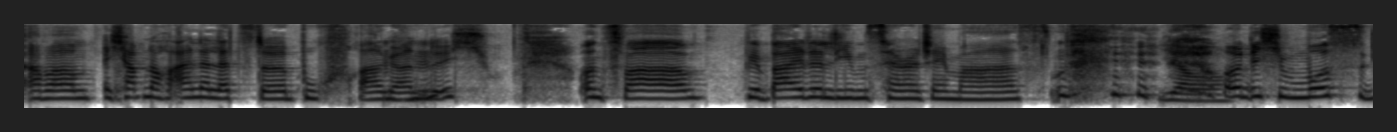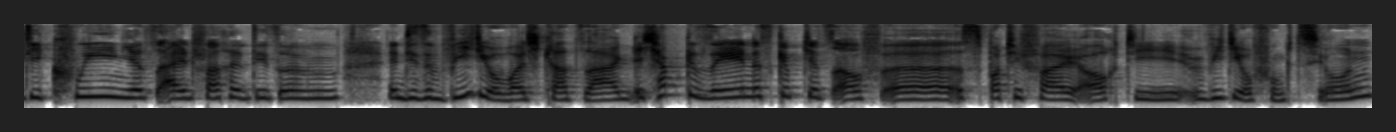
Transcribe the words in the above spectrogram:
Aber ich habe noch eine letzte Buchfrage mhm. an dich. Und zwar, wir beide lieben Sarah J. Maas. Ja. Und ich muss die Queen jetzt einfach in diesem, in diesem Video, wollte ich gerade sagen. Ich habe gesehen, es gibt jetzt auf äh, Spotify auch die Videofunktion.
